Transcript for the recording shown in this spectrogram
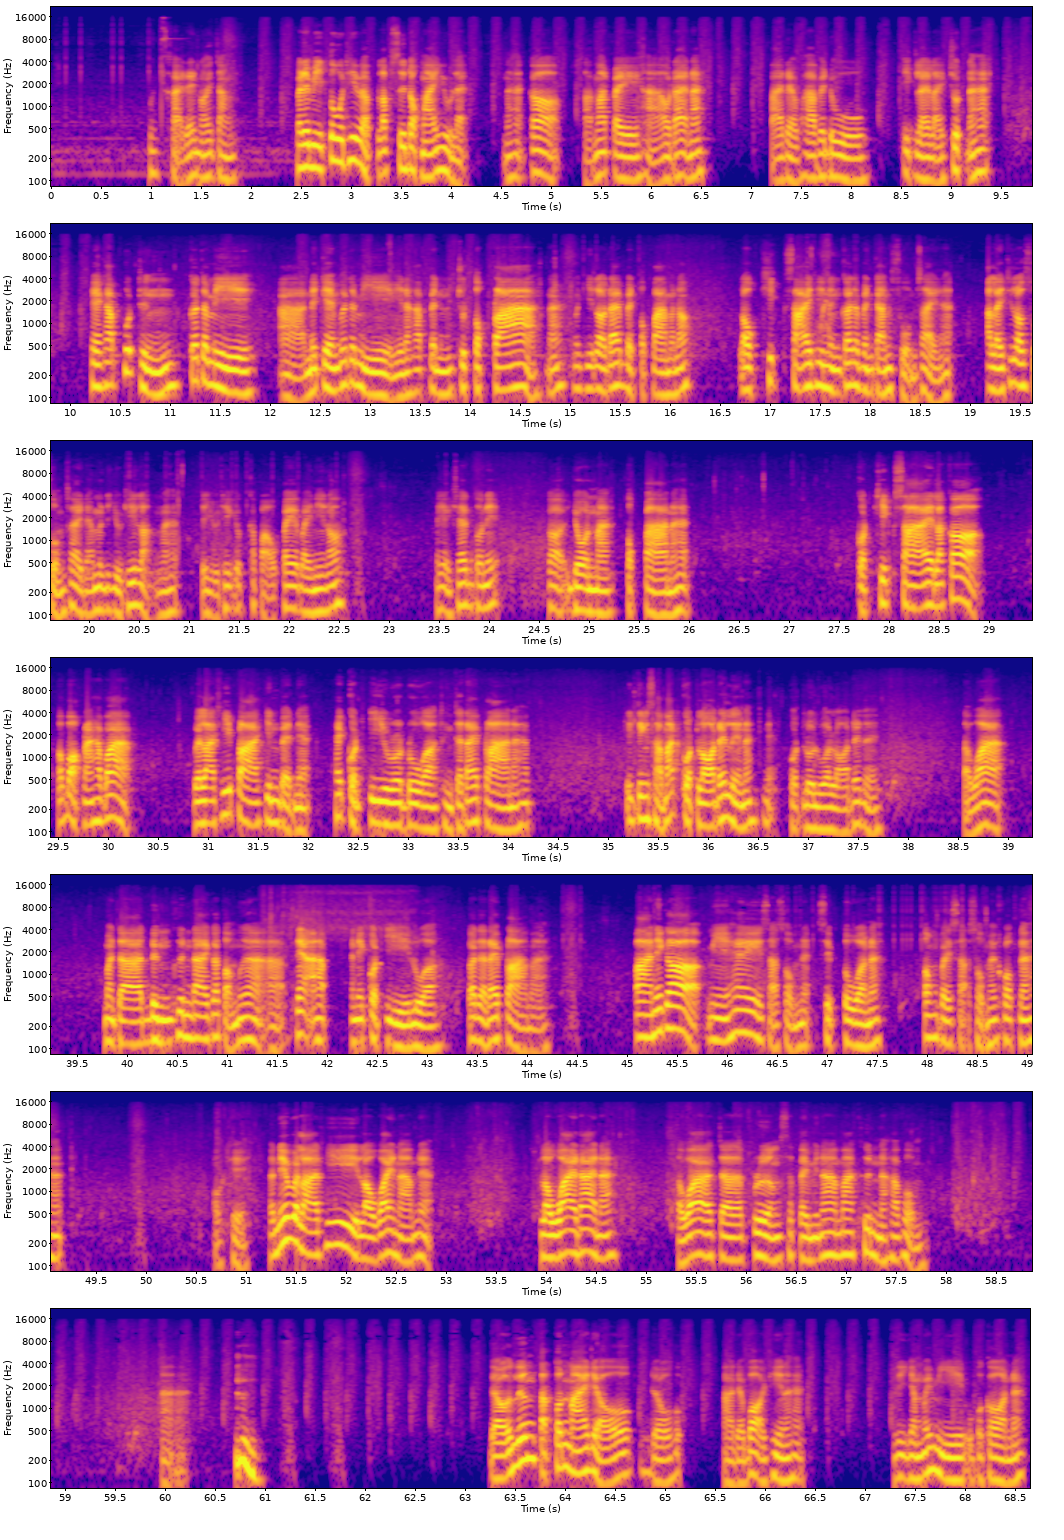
ขายได้น้อยจังไม่ได้มีตู้ที่แบบรับซื้อดอกไม้อยู่แหละนะฮะก็สามารถไปหาเอาได้นะ ไปเดี๋ยวพาไปดูอีกหลาย ๆ จุดนะฮะโอเคครับพูดถึงก็จะมีอ่าในเกมก็จะมีอย่างนี้นะครับ เป็นจุดตกปลานะ เมื่อกี้เราได้เบ็ดตกปลามาเนาะเราคลิกซ้ายทีหนึ่งก็จะเป็นการสวมใส่นะ อะไรที่เราสวมใส่เนี่ยมันจะอยู่ที่หลังนะฮะจะอยู่ที่กระเป๋าเป้ใบนี้เนาะอย่างเช่นตัวนี้ก็โยนมาตกปลานะฮะกดคลิกซ้ายแล้วก็เขาบอกนะครับว่า เวลาที่ปลากินเบ็ดเนี่ยให้กด E รัวๆถึงจะได้ปลานะครับ จริงๆ สามารถกดรอได้เลยนะเนี่ยกดรัวๆรอได้เลย แต่ว่ามันจะดึงขึ้นได้ก็ต่อเมื่ออ่าเนี่ยครับ อันนี้กด E รัวก็จะได้ปลามา ปลานี่ก็มีให้สะสมเนี่ยสิบตัวนะ ต้องไปสะสมให้ครบนะฮะ โอเคทีนี้เวลาที่เราว่ายน้ำเนี่ย เราว่ายได้นะ แต่ว่าจะเปลือง stamina มากขึ้นนะครับผม อ่า เดี๋ยวเรื่องตัดต้นไม้เดี๋ยว เดี๋ยว อ่า เดี๋ยวบอกอีกทีนะฮะนี่ยังไม่มีอุปกรณ์นะ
